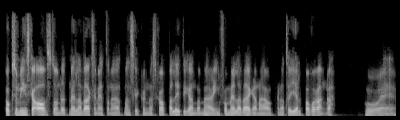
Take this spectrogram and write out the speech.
också minska avståndet mellan verksamheterna, att man ska kunna skapa lite grann de här informella vägarna och kunna ta hjälp av varandra. Och eh,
